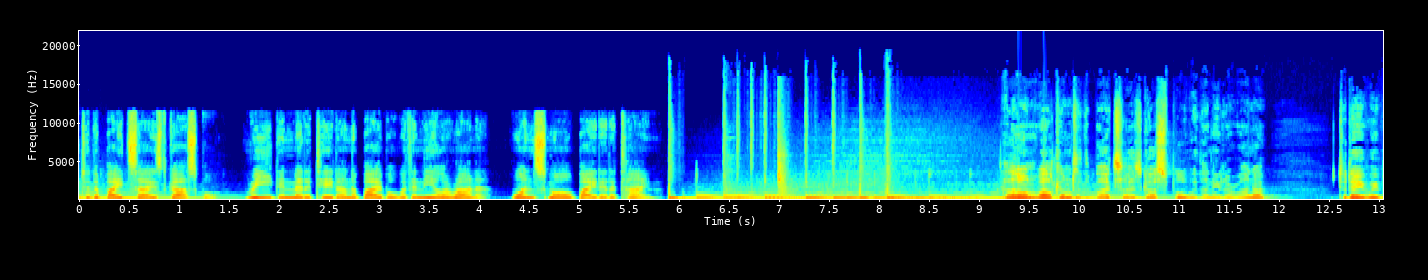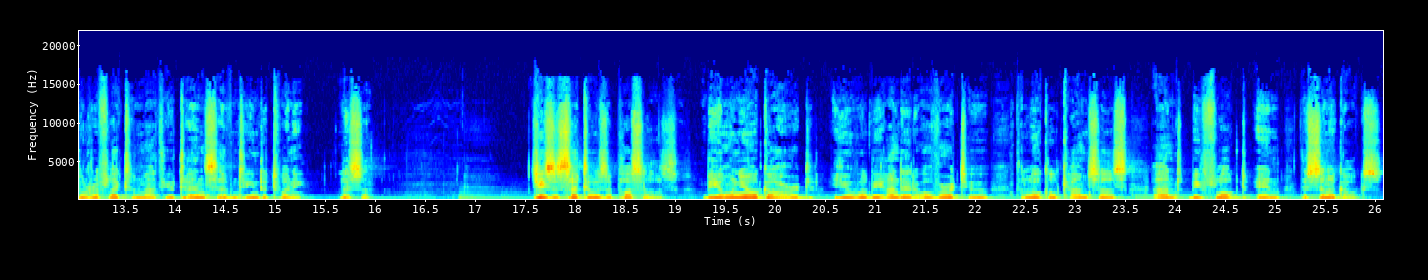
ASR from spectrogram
to the Bite Sized Gospel. Read and meditate on the Bible with Anil Arana, one small bite at a time. Hello and welcome to the Bite Sized Gospel with Anil Arana. Today we will reflect on Matthew 10 17 to 20. Listen. Jesus said to his apostles, Be on your guard, you will be handed over to the local councils and be flogged in the synagogues.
